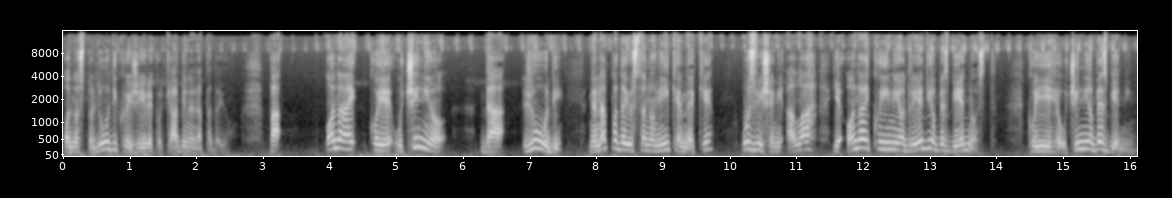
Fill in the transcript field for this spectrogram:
odnosno ljudi koji žive kod Kabine, napadaju. Pa onaj koji je učinio da ljudi ne napadaju stanovnike Meke, uzvišeni Allah je onaj koji im je odredio bezbjednost, koji ih je učinio bezbjednim.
